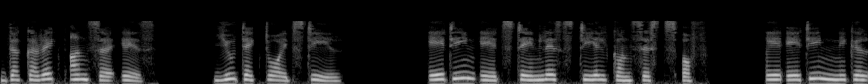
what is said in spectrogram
The correct answer is eutectoid steel. 18-8 stainless steel consists of A 18 nickel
